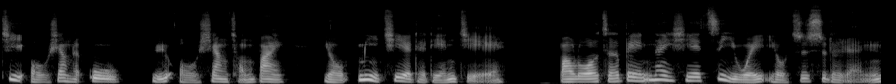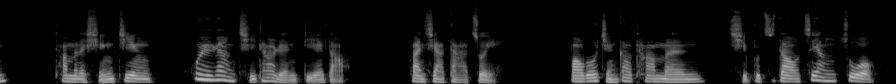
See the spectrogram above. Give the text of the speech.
祭偶像的物与偶像崇拜有密切的连结。保罗责备那些自以为有知识的人，他们的行径会让其他人跌倒，犯下大罪。保罗警告他们：岂不知道这样做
